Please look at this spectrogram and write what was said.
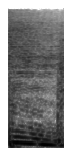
Mm-hmm.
